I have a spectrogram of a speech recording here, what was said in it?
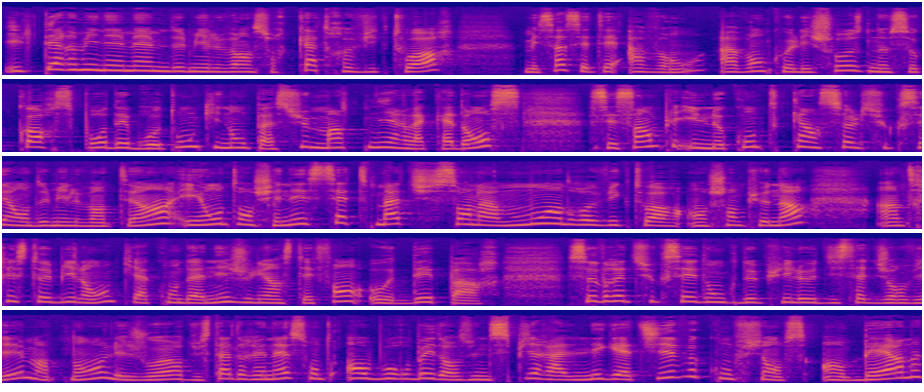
Ils terminaient même 2020 sur quatre victoires, mais ça, c'était avant, avant que les choses ne se corsent pour des Bretons qui n'ont pas su maintenir la C'est simple, ils ne comptent qu'un seul succès en 2021 et ont enchaîné 7 matchs sans la moindre victoire en championnat. Un triste bilan qui a condamné Julien Stéphan au départ. Ce de succès donc depuis le 17 janvier. Maintenant, les joueurs du Stade Rennais sont embourbés dans une spirale négative. Confiance en Berne.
